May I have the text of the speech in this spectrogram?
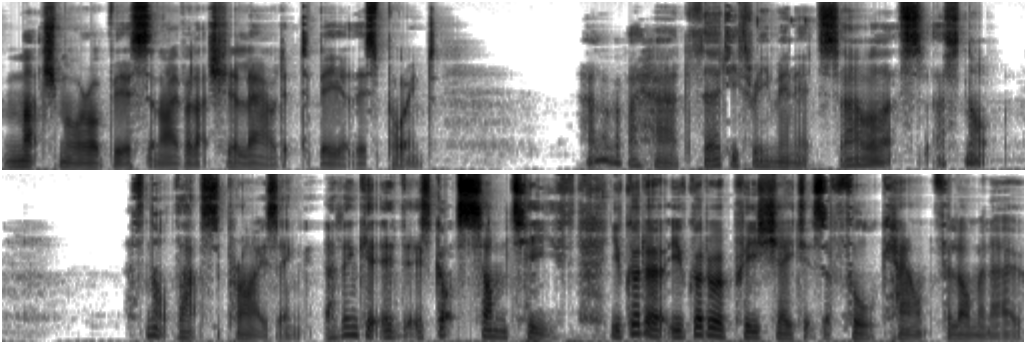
much more obvious than I've actually allowed it to be at this point. How long have I had? 33 minutes. Oh, well, that's that's not that's not that surprising. I think it, it, has got some teeth. You've got to you've got to appreciate it's a full count Fillomino,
